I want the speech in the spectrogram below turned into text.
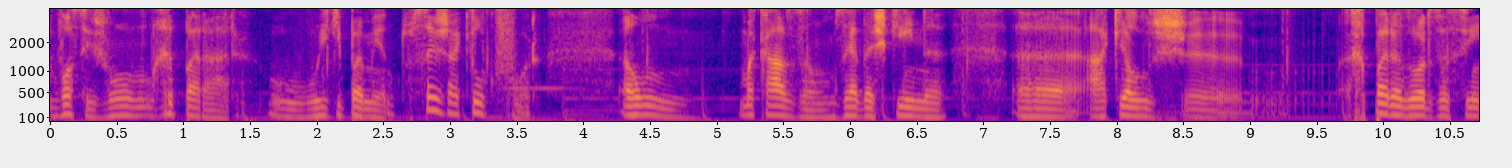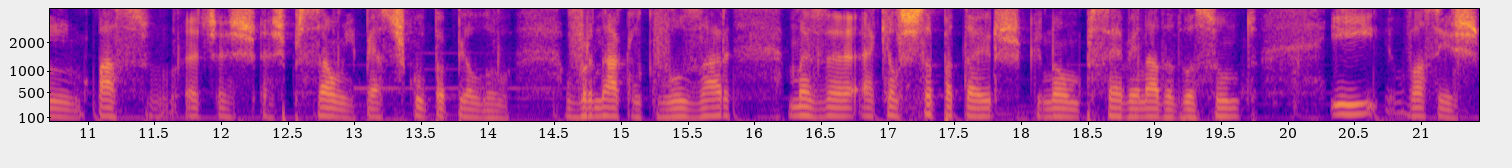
vocês vão reparar o equipamento, seja aquilo que for, a um uma casa, um Zé da esquina, uh, há aqueles uh, reparadores assim, passo a, a, a, expressão e peço desculpa pelo vernáculo que vou usar, mas uh, aqueles sapateiros que não percebem nada do assunto e vocês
